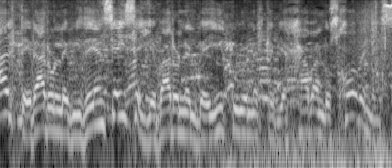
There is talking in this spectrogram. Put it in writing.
alteraron la evidencia y se llevaron el vehículo en el que viajaban los jóvenes.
